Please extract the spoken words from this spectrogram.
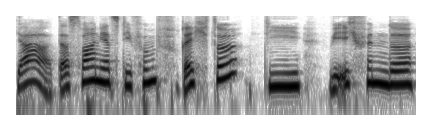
Ja, das waren jetzt die fünf Rechte, die, wie ich finde,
